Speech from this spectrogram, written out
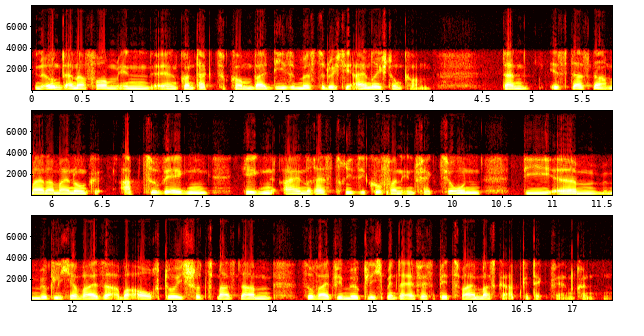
in irgendeiner Form in, in, Kontakt zu kommen, weil diese müsste durch die Einrichtung kommen, dann ist das nach meiner Meinung abzuwägen gegen ein Restrisiko von Infektionen, die ähm, möglicherweise aber auch durch Schutzmaßnahmen so weit wie möglich mit einer FFP2-Maske abgedeckt werden könnten.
